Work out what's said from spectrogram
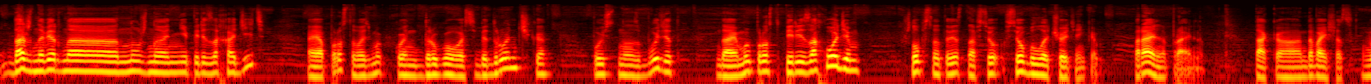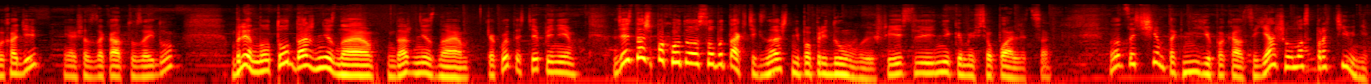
Даже, наверное, нужно не перезаходить, а я просто возьму какого-нибудь другого себе дрончика. Пусть у нас будет. Да, и мы просто перезаходим, чтобы, соответственно, все, все было четенько. Правильно, правильно. Так, а, давай сейчас выходи. Я сейчас за карту зайду. Блин, ну тут даже не знаю, даже не знаю. В какой-то степени... Здесь даже, походу, особо тактик, знаешь, не попридумываешь, если никами все палится. Ну вот зачем так ники показываться? Я же у нас противник.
